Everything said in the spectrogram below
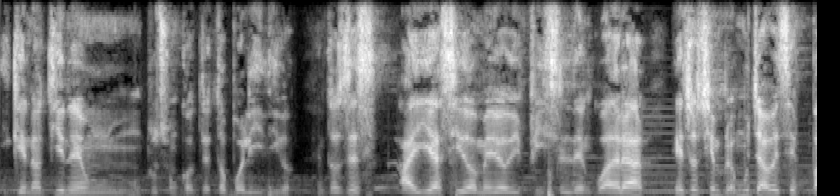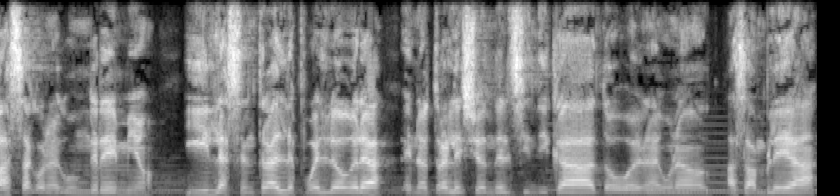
y que no tiene incluso un contexto político. Entonces ahí ha sido medio difícil de encuadrar. Eso siempre muchas veces pasa con algún gremio y la central después logra, en otra elección del sindicato o en alguna asamblea,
